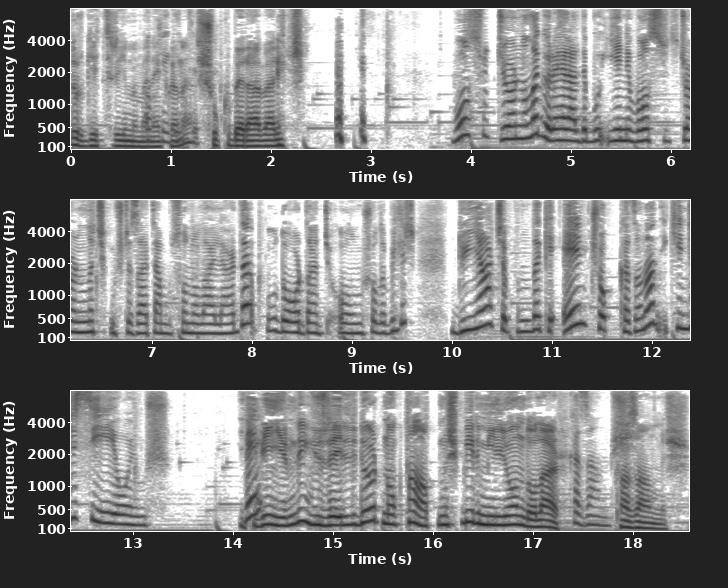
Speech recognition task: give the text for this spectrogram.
Dur getireyim hemen Okey, ekrana. getir. Şoku beraber yaş- Wall Street Journal'a göre herhalde bu yeni Wall Street Journal'a çıkmıştı zaten bu son olaylarda. Bu da oradan olmuş olabilir. Dünya çapındaki en çok kazanan ikinci CEO'ymuş. Ve- 2020'de 154.61 milyon dolar Kazanmış. kazanmış.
